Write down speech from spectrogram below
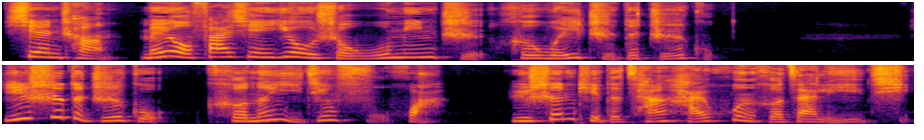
现场没有发现右手无名指和尾指的指骨，遗失的指骨可能已经腐化，与身体的残骸混合在了一起。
